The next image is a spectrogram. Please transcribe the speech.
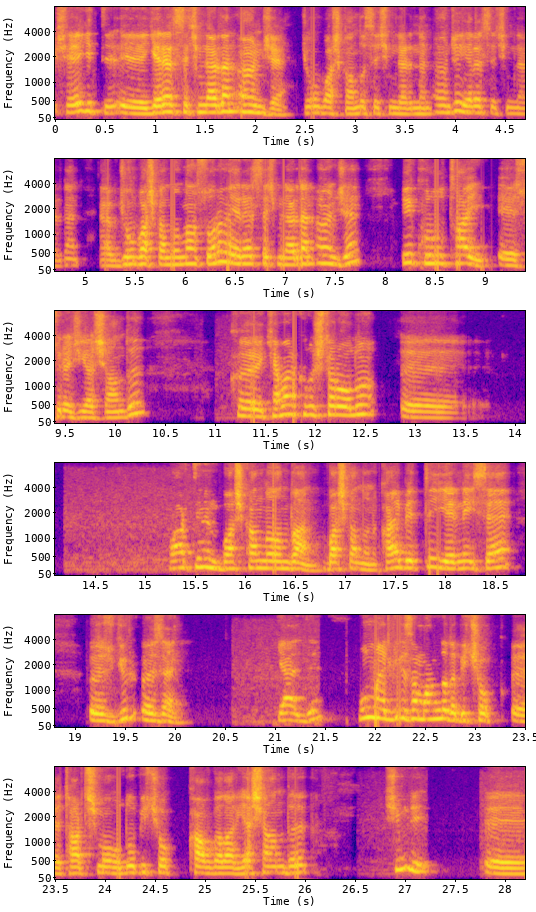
şeye gitti. E, yerel seçimlerden önce, Cumhurbaşkanlığı seçimlerinden önce, yerel seçimlerden, yani Cumhurbaşkanlığından sonra ve yerel seçimlerden önce bir kurultay e, süreci yaşandı. K- Kemal Kılıçdaroğlu e, partinin başkanlığından başkanlığını kaybetti. Yerine ise Özgür Özel geldi. Bununla ilgili zamanında da birçok e, tartışma oldu, birçok kavgalar yaşandı. Şimdi e,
